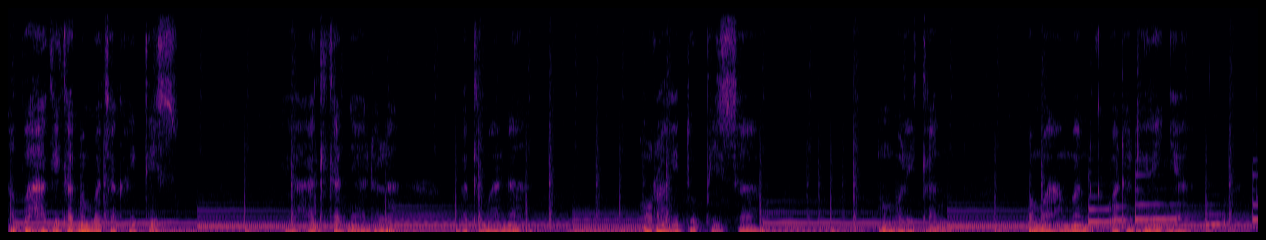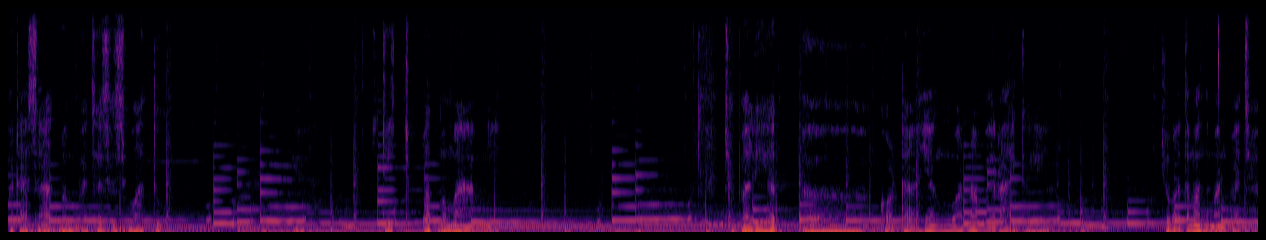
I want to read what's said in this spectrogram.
Apa hakikat membaca kritis? Ya hakikatnya adalah bagaimana orang itu bisa memberikan pemahaman kepada dirinya pada saat membaca sesuatu. Ya, jadi cepat memahami. Coba lihat eh, kotak yang warna merah itu ya. Coba teman-teman baca.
